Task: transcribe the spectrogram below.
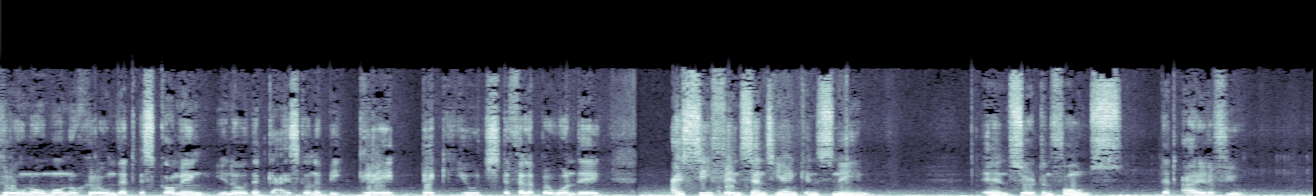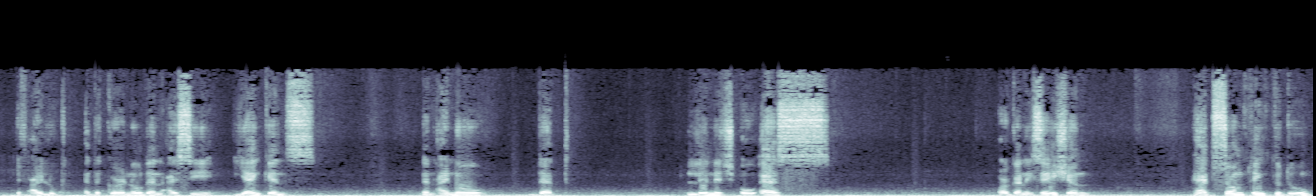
Chrono Monochrome that is coming. You know, that guy is gonna be great, big, huge developer one day. I see Vincent Jenkins' name in certain phones that I review. If I look at the kernel, then I see Jenkins. Then I know that Lineage OS organization had something to do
